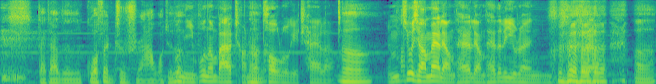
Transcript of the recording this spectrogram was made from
大家的过分支持啊！我觉得，你不能把厂商嗯套路给拆了。嗯你们就想卖两台，两台的利润，是不是？嗯，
